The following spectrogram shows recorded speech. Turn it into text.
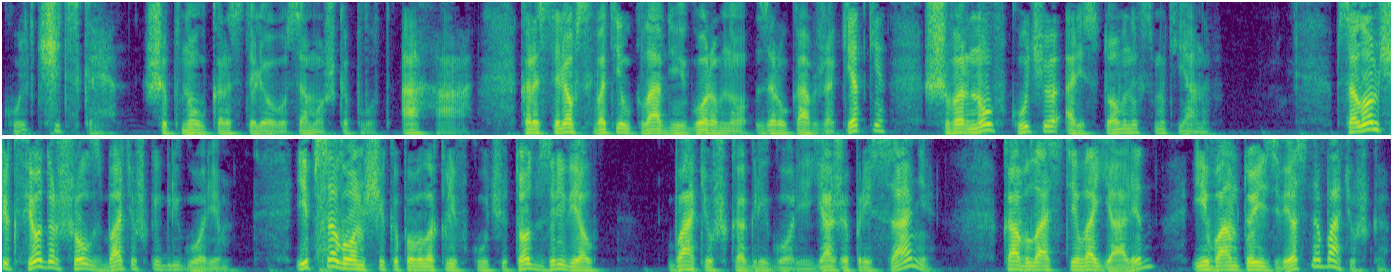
Кульчицкая, шепнул Коростылеву Самошка Плут. Ага. Коростылев схватил Клавдию Егоровну за рукав жакетки, швырнул в кучу арестованных смутьянов. Псаломщик Федор шел с батюшкой Григорием. И псаломщика поволокли в кучу. Тот взревел. «Батюшка Григорий, я же при сане, ко власти лоялен, и вам то известно, батюшка».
